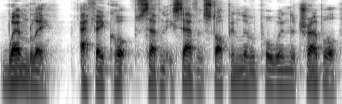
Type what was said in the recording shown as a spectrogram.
Wembley, FA Cup 77, stopping Liverpool win the treble.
